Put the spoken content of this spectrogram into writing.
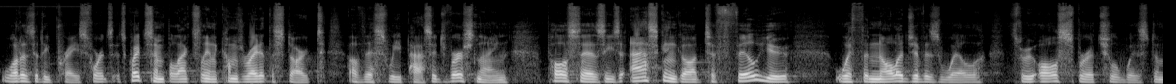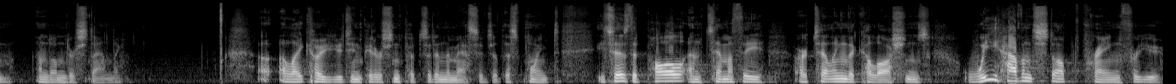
what is it he prays for? It's, it's quite simple, actually, and it comes right at the start of this wee passage. Verse 9, Paul says he's asking God to fill you with the knowledge of his will through all spiritual wisdom and understanding. I like how Eugene Peterson puts it in the message at this point. He says that Paul and Timothy are telling the Colossians, We haven't stopped praying for you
